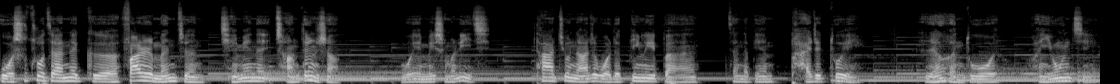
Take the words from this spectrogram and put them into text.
我是坐在那个发热门诊前面的长凳上，我也没什么力气，他就拿着我的病历本在那边排着队，人很多，很拥挤。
